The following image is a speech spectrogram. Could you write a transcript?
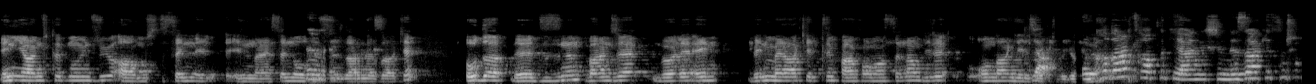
en iyi yardımcı kadın oyuncuyu almıştı senin el- elinden, yani senin olduğun Evet. jüriden nezaket. O da e, dizinin bence böyle en benim merak ettiğim performanslarından biri ondan gelecek Ya, gibi O görünüyor. kadar tatlı ki yani şimdi Nezaket'in çok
